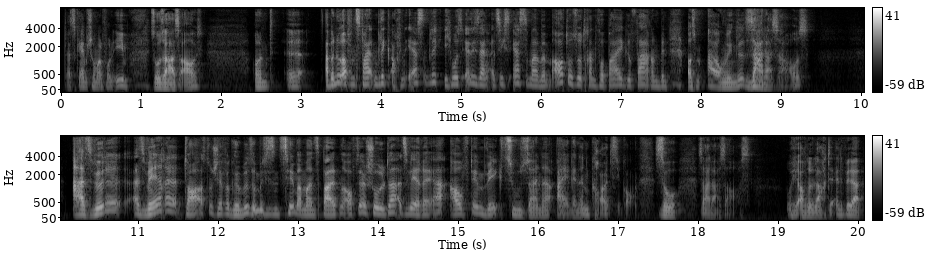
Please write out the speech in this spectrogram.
das käme schon mal von ihm. So sah es aus. Und äh, aber nur auf den zweiten Blick. Auf den ersten Blick, ich muss ehrlich sagen, als ich das erste Mal mit dem Auto so dran vorbeigefahren bin, aus dem Augenwinkel sah das aus als würde, als wäre Thorsten Schäfer-Gümbel so mit diesem Zimmermannsbalken auf der Schulter, als wäre er auf dem Weg zu seiner eigenen Kreuzigung. So sah das aus. Wo ich auch nur dachte, entweder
